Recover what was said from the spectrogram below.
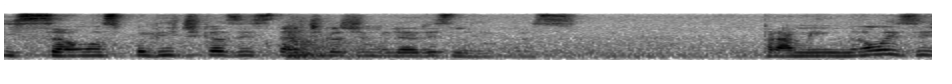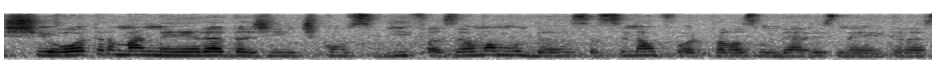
e são as políticas estéticas de mulheres negras. Para mim não existe outra maneira da gente conseguir fazer uma mudança se não for pelas mulheres negras,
